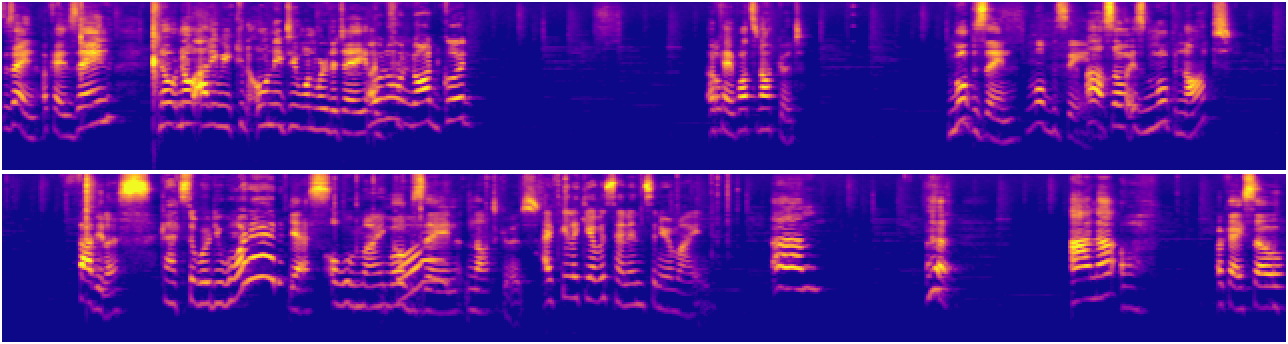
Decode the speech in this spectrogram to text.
Zayn. Okay, Zayn. No, no, Ali, we can only do one word a day. No, no, not good. okay, what's not good? Mub Zayn. Mubzain. Ah, so is Mub not? Fabulous. That's the word you wanted? Yes. Oh my Mub god. Zayn, not good. I feel like you have a sentence in your mind. Um. Anna. Oh. Okay, so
